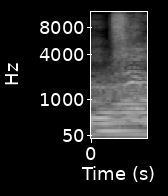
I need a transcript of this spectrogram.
Zero.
